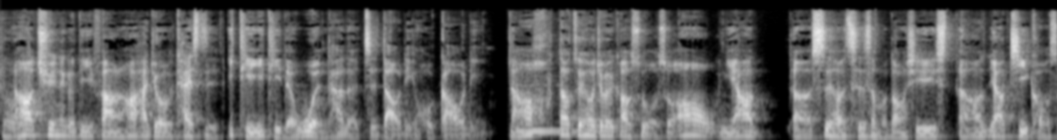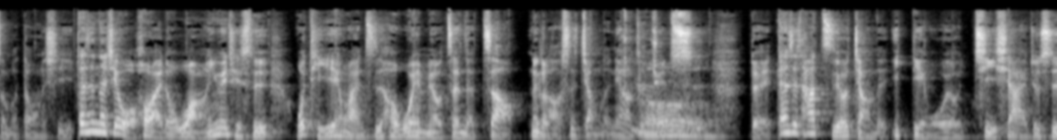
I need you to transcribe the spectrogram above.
然后去那个地方，然后他就开始一题一题的问他的指导灵或高龄，然后到最后就会告诉我说：“哦，你要呃适合吃什么东西，然后要忌口什么东西。”但是那些我后来都忘了，因为其实我体验完之后，我也没有真的照那个老师讲的那样子去吃。对，但是他只有讲的一点，我有记下来，就是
